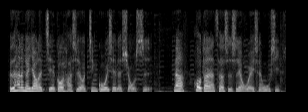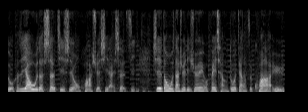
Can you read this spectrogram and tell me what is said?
可是它那个药的结构它是有经过一些的修饰。那后端的测试是用微生物系做，可是药物的设计是用化学系来设计。其实动物大学理学院有非常多这样子跨域，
